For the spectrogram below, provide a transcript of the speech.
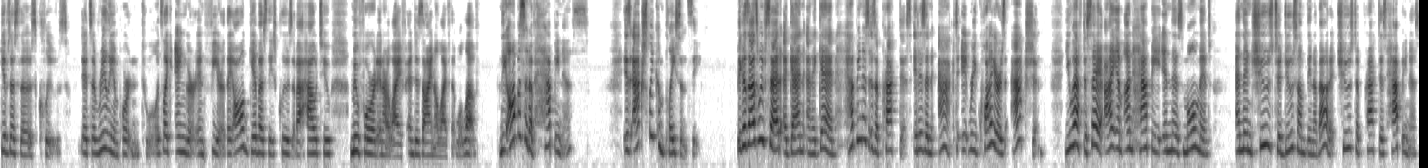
gives us those clues. It's a really important tool. It's like anger and fear. They all give us these clues about how to move forward in our life and design a life that we'll love. The opposite of happiness is actually complacency. Because as we've said again and again, happiness is a practice, it is an act, it requires action. You have to say, I am unhappy in this moment, and then choose to do something about it. Choose to practice happiness,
